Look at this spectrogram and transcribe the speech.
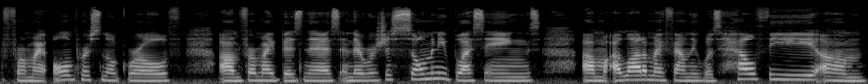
for my own personal growth, um, for my business. And there were just so many blessings. Um, a lot of my family was healthy. Um,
